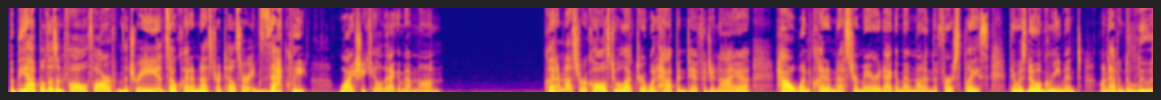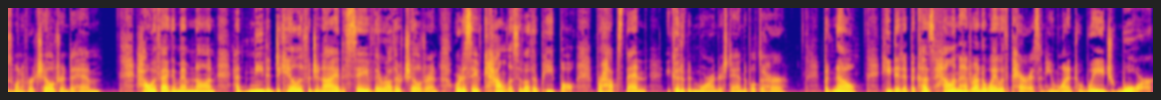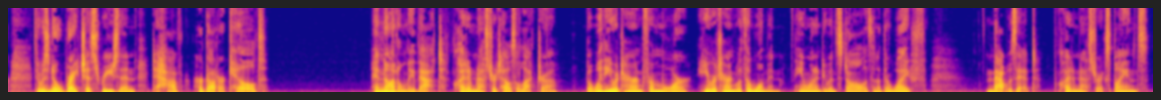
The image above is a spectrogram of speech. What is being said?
But the apple doesn't fall far from the tree, and so Clytemnestra tells her exactly why she killed Agamemnon. Clytemnestra recalls to Electra what happened to Iphigenia, how when Clytemnestra married Agamemnon in the first place, there was no agreement on having to lose one of her children to him. How if Agamemnon had needed to kill Iphigenia to save their other children, or to save countless of other people, perhaps then it could have been more understandable to her. But no, he did it because Helen had run away with Paris and he wanted to wage war. There was no righteous reason to have her daughter killed. And not only that, Clytemnestra tells Electra, but when he returned from war, he returned with a woman he wanted to install as another wife. And that was it, Clytemnestra explains.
